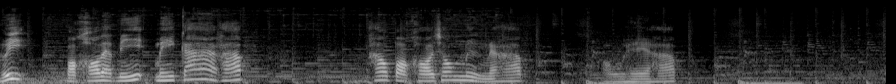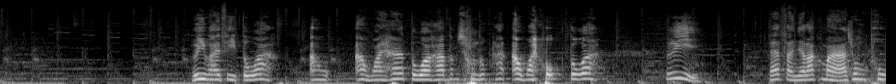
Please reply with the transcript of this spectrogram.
เฮ้ยปอกคอแบบนี้เมกาครับ เข้าปอกคอช่องหนึ่งนะครับ โอเคครับ เฮ้ยวายสี่ตัว เอาเอาวายห้าตัวครับท่านผู้ชมทุกท่านเอาวายหกตัว เฮ้ย และสัญลักษณ์หมาชมพู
